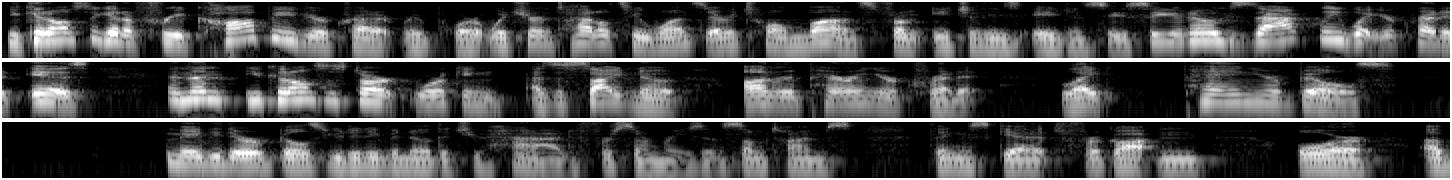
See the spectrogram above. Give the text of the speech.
You can also get a free copy of your credit report, which you're entitled to once every 12 months from each of these agencies. So you know exactly what your credit is. And then you can also start working, as a side note, on repairing your credit, like paying your bills. Maybe there are bills you didn't even know that you had for some reason. Sometimes things get forgotten, or a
